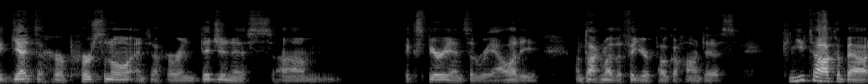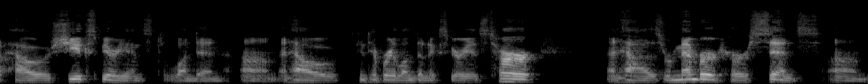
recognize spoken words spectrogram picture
to get to her personal and to her indigenous um, experience and reality. I'm talking about the figure of Pocahontas. Can you talk about how she experienced London um, and how contemporary London experienced her and has remembered her since um,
